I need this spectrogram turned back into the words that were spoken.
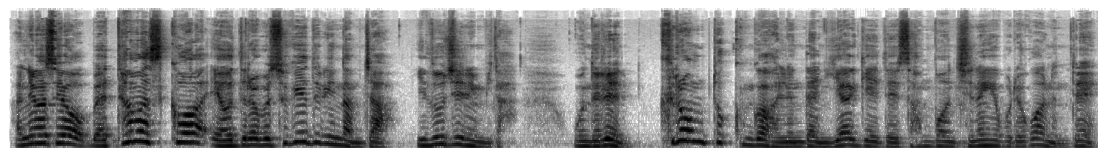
안녕하세요. 메타마스크와 에어드랍을 소개해드린 남자 이도진입니다. 오늘은 크롬 토큰과 관련된 이야기에 대해서 한번 진행해 보려고 하는데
